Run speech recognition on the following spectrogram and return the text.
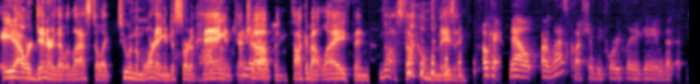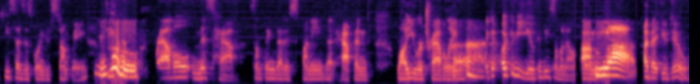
eight hour dinner that would last till like two in the morning and just sort of hang Awesome. and Oh catch my up gosh. and talk about life. And no, Stockholm's amazing. Okay, now our last question before we play a game that he says is going to stump me: Ooh. travel mishap, something that is funny that happened while you were traveling. Uh, It could, it can be you, it could be someone else. Um, yeah. I bet you do.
